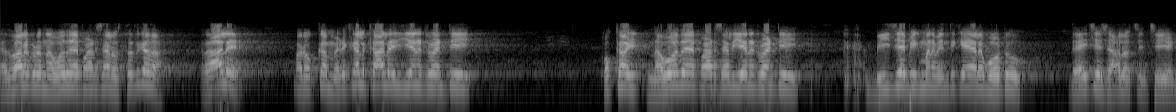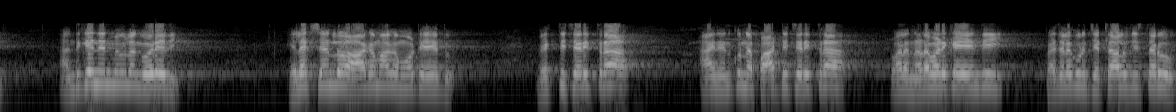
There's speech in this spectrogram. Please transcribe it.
గద్వాల కూడా నవోదయ పాఠశాల వస్తుంది కదా? రాలే. మరి ఒక్క మెడికల్ కాలేజ్ ఇయ్యనటువంటి ఒక్క నవోదయ పాఠశాల ఇయ్యనటువంటి బీజేపీకి మనం ఎందుకు వేయాలి ఓటు? దయచేసి ఆలోచన చేయండి. అందుకే నేను మిమ్మల్ని కోరేది ఎలక్షన్లో ఆగమాగం ఓటేయద్దు. వ్యక్తి చరిత్ర ఆయన ఎన్నుకున్న పార్టీ చరిత్ర వాళ్ళ నడవడిక ఏంది ప్రజల గురించి ఎట్లా ఆలోచిస్తారు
